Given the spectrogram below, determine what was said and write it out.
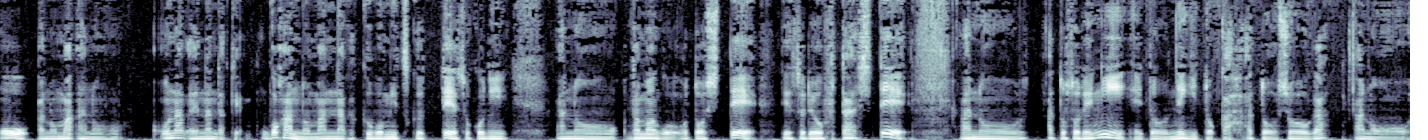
を、あの、ま、あの、おな、え、なんだっけ、ご飯の真ん中くぼみ作って、そこに、あの、卵を落として、で、それを蓋して、あの、あとそれに、えっ、と、ネギとか、あと生姜、あの、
